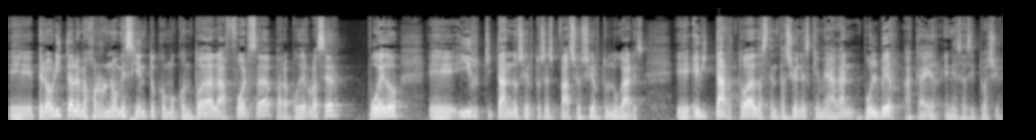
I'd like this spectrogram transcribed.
eh, pero ahorita a lo mejor no me siento como con toda la fuerza para poderlo hacer, puedo eh, ir quitando ciertos espacios, ciertos lugares, eh, evitar todas las tentaciones que me hagan volver a caer en esa situación.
